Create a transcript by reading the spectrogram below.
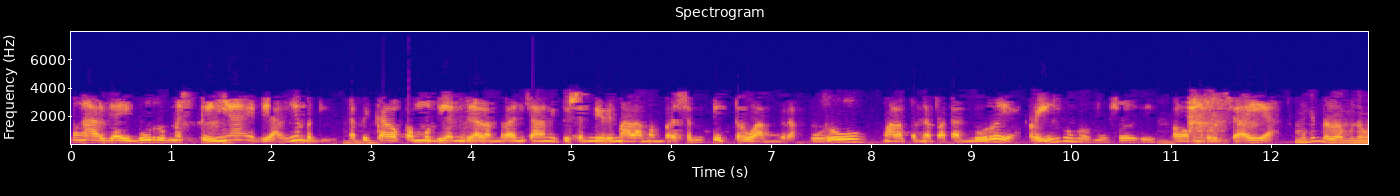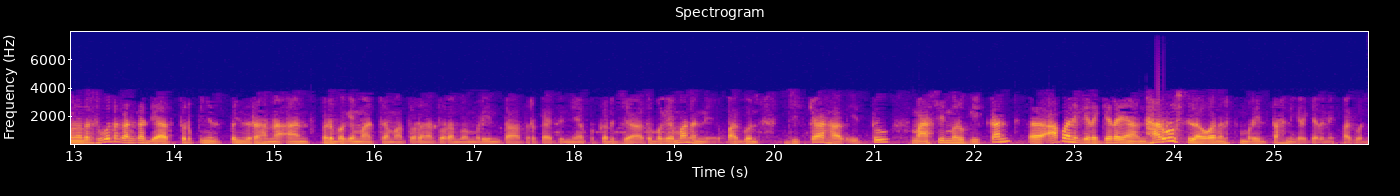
Menghargai buruh mestinya idealnya begitu. Hmm. Tapi kalau kemudian dalam rancangan itu sendiri malah mempersempit ruang gerak buruh, malah pendapatan buruh ya keliru hmm. kalau menurut saya. Mungkin dalam undang-undang tersebut akankah diatur penyederhanaan berbagai macam aturan-aturan pemerintah terkait dunia pekerja atau bagaimana nih Pak Gun jika hal itu masih merugikan eh, apa nih kira-kira yang harus dilakukan oleh pemerintah nih kira-kira nih Pak Gun?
